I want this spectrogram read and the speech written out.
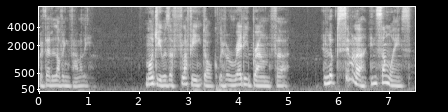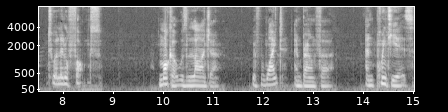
with their loving family. Mochi was a fluffy dog with a reddy brown fur and looked similar in some ways to a little fox. Mocha was larger with white and brown fur and pointy ears,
